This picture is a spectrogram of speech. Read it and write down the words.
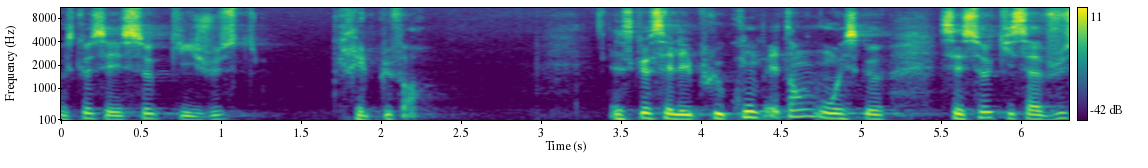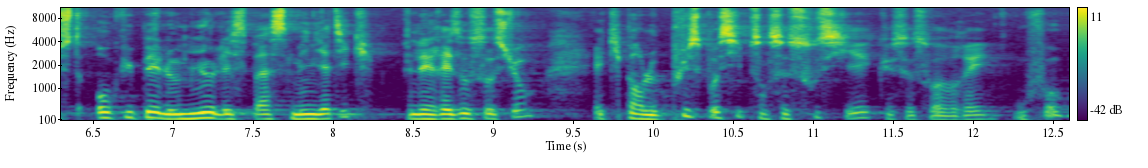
Ou est-ce que c'est ceux qui juste crient le plus fort? Est-ce que c'est les plus compétents ou est-ce que c'est ceux qui savent juste occuper le mieux l'espace médiatique, les réseaux sociaux, et qui parlent le plus possible sans se soucier que ce soit vrai ou faux?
